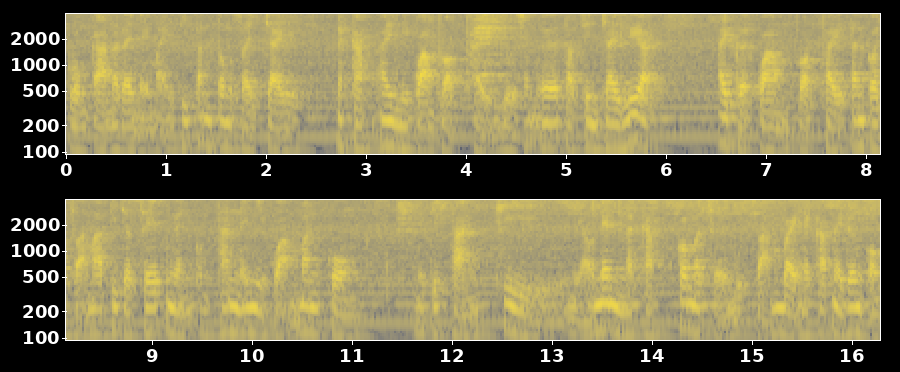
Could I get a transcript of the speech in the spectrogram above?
โครงการอะไรใหม่ ๆ ที่ท่านต้องใส่ใจนะครับ ให้มีความปลอดภัยอยู่เสมอตัดสินใจเลือก ให้เกิดความปลอดภัย ท่านก็สามารถที่จะเซฟเงินของท่านให้มีความมั่นคงในทิศทางที่เหนียวแน่นนะครับ ก็มาเสริมอีกสามใบนะครับในเรื่องของ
